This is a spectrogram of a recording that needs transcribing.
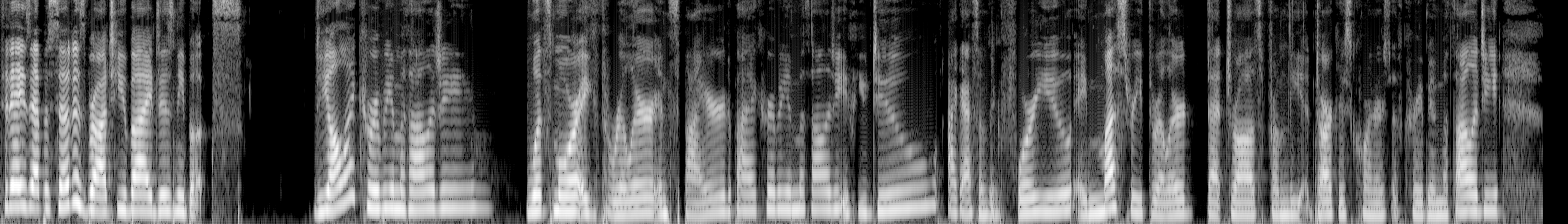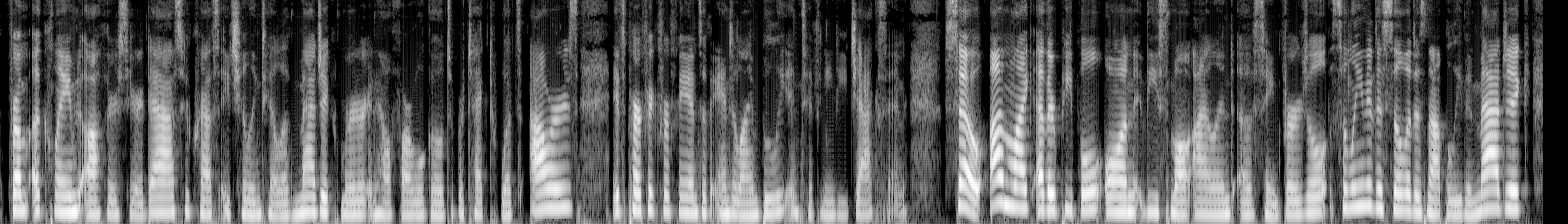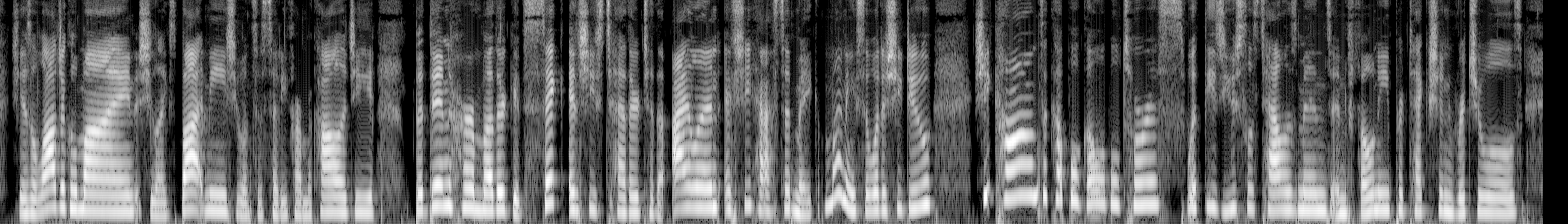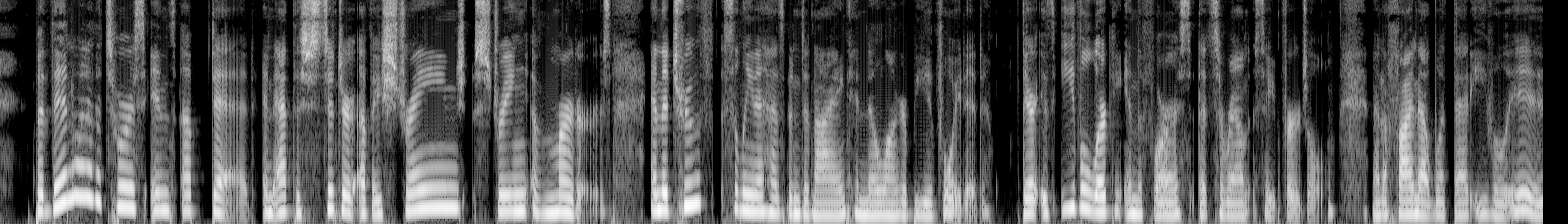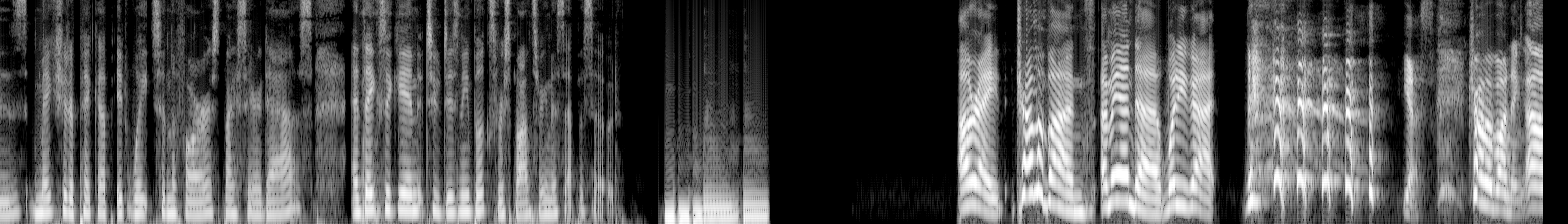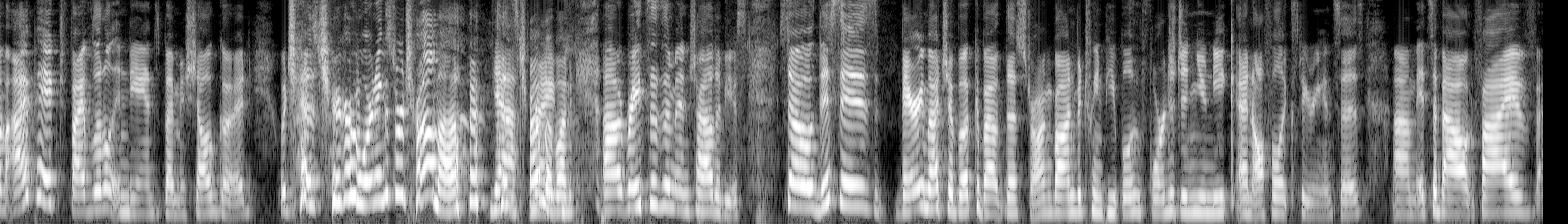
Today's episode is brought to you by Disney Books. Do y'all like Caribbean mythology? What's more, a thriller inspired by Caribbean mythology? If you do, I got something for you. A must read thriller that draws from the darkest corners of Caribbean mythology from acclaimed author Sarah Dass, who crafts a chilling tale of magic, murder, and how far we'll go to protect what's ours. It's perfect for fans of Angeline Boulley and Tiffany D. Jackson. So, unlike other people on the small island of St. Virgil, Selena de Silva does not believe in magic. She has a logical mind. She likes botany. She wants to study pharmacology. But then her mother gets sick and she's tethered to the island and she has to make money. So, what does she do? She cons a couple gullible tourists with these useless talismans and phony protection rituals. But then one of the tourists ends up dead and at the center of a strange string of murders. And the truth Selena has been denying can no longer be avoided. there is evil lurking in the forest that surrounds St. Virgil. And to find out what that evil is, make sure to pick up It Waits in the Forest by Sarah Dass. And thanks again to Disney Books for sponsoring this episode. All right, trauma bonds. Amanda, what do you got? yes, trauma bonding. Um, I picked Five Little Indians by Michelle Good, which has trigger warnings for trauma. Yeah, trauma right. bonding, uh, racism and child abuse. So this is very much a book about the strong bond between people who forged in unique and awful experiences. Um, it's about five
